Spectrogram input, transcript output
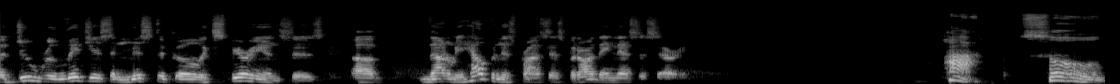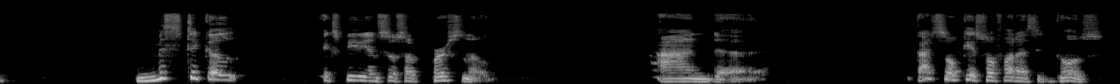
uh, do religious and mystical experiences uh, not only help in this process, but are they necessary? Ah, so mystical experiences are personal and uh, that's okay so far as it goes.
